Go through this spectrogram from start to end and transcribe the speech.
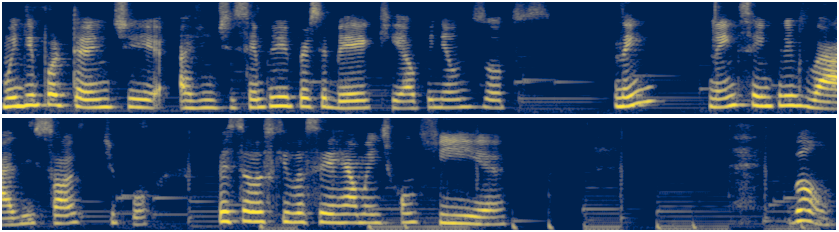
muito importante a gente sempre perceber que a opinião dos outros nem, nem sempre vale, só, tipo, pessoas que você realmente confia. Bom,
